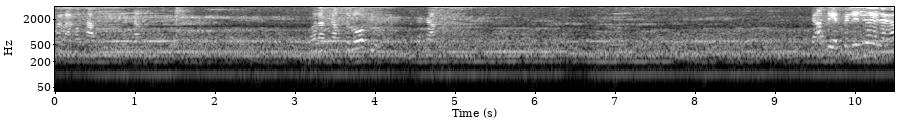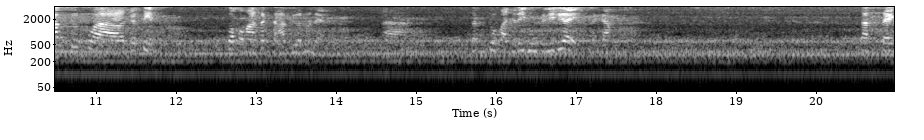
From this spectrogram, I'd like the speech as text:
ข้างหลังเขาทำอยู่นะครับกำลังทำสโลปอยู่นะครับจะอัปเดตไปเรื่อยๆนะครับจนกว่าจะเสร็จ ก็ประมาณสักสามเดือนนั่นแหละท่านผู้ชมอาจจะได้ดูไปเรื่อยๆนะครับ ตัดแต่ง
